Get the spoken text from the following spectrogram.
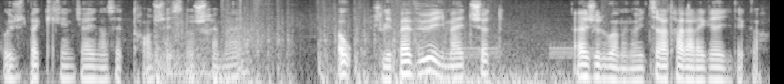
Faut juste pas quelqu'un qui arrive dans cette tranchée, sinon je serais mal. Oh, je l'ai pas vu et il m'a headshot. Ah, je le vois maintenant, il tire à travers la grille, d'accord.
